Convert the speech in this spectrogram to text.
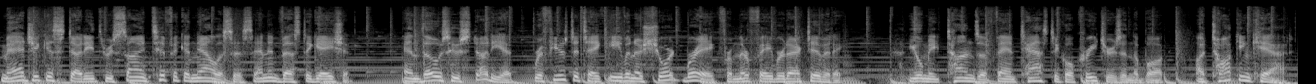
magic is studied through scientific analysis and investigation, and those who study it refuse to take even a short break from their favorite activity. You'll meet tons of fantastical creatures in the book a talking cat,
